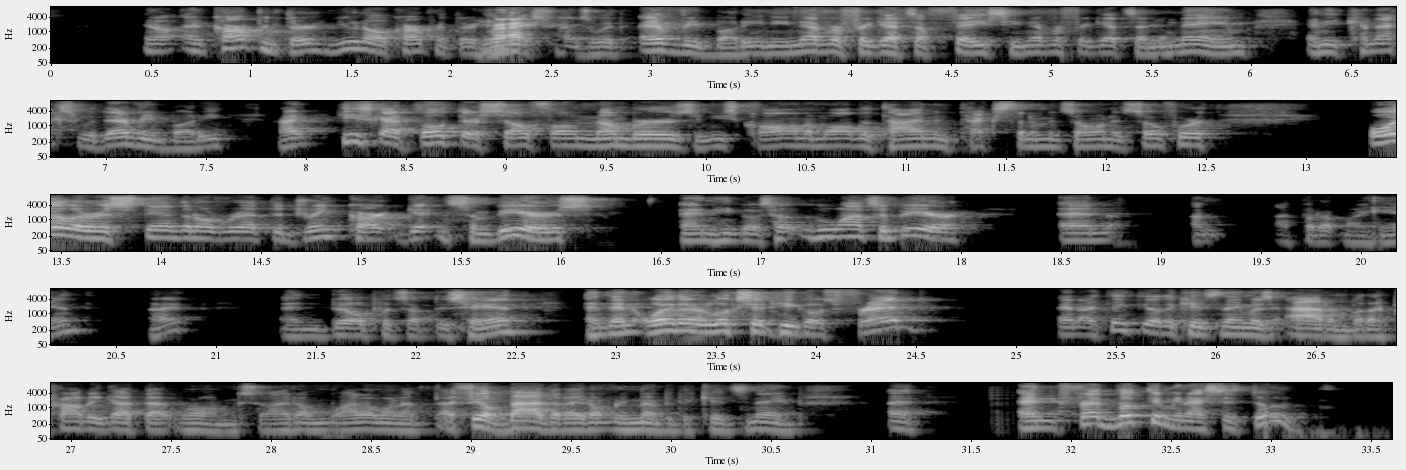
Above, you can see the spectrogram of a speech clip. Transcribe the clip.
You know, and Carpenter, you know Carpenter, he right. makes friends with everybody, and he never forgets a face, he never forgets a name, and he connects with everybody. Right? He's got both their cell phone numbers, and he's calling them all the time and texting them and so on and so forth. Euler is standing over at the drink cart getting some beers, and he goes, "Who wants a beer?" And I'm, I put up my hand, right? And Bill puts up his hand, and then Euler looks at, he goes, "Fred," and I think the other kid's name was Adam, but I probably got that wrong, so I don't, I don't want to. I feel bad that I don't remember the kid's name. Uh, and Fred looked at me and I said, "Dude,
